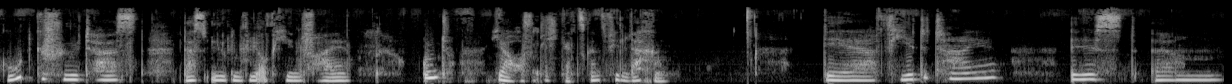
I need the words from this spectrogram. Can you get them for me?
gut gefühlt hast. Das üben wir auf jeden Fall. Und ja, hoffentlich ganz, ganz viel Lachen. Der vierte Teil ist ähm,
